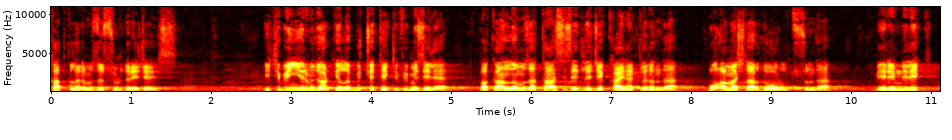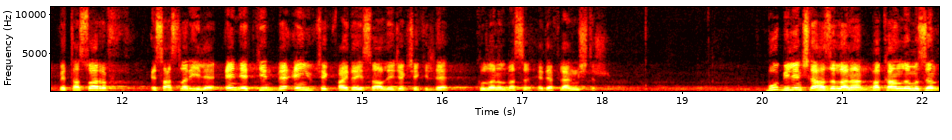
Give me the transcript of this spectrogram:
katkılarımızı sürdüreceğiz. 2024 yılı bütçe teklifimiz ile bakanlığımıza tahsis edilecek kaynakların da bu amaçlar doğrultusunda verimlilik ve tasarruf esasları ile en etkin ve en yüksek faydayı sağlayacak şekilde kullanılması hedeflenmiştir. Bu bilinçle hazırlanan bakanlığımızın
